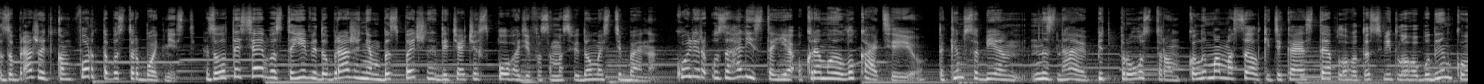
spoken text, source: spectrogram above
зображують комфорт та безтурботність. Золоте сяйво стає відображенням безпечних дитячих спогадів у самосвідомості Бена. Колір узагалі стає окремою локацією, таким собі не знаю, під простором. Коли мама селки тікає з теплого та світлого будинку,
